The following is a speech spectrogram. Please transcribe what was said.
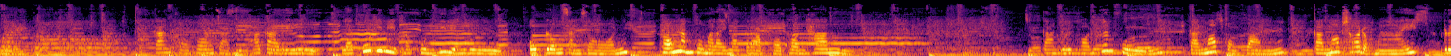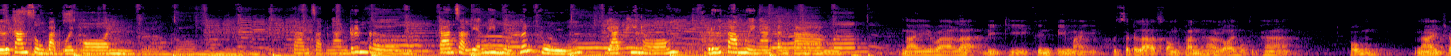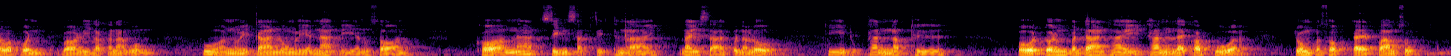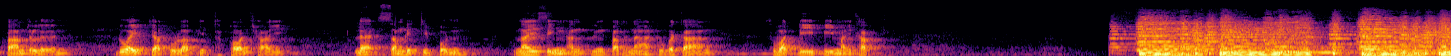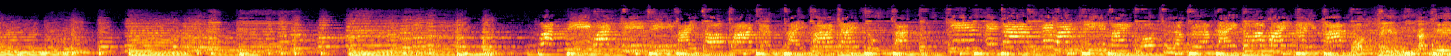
การขอพรจากบุพการี และผู้ที่มีพระคุณที่เลี้ยงดู อบรมสั่งสอน พร้อมนำพวงมาลัยมากราบขอพรท่าน การอวยพรเพื่อนฝูง การมอบของขวัญ การมอบช่อดอกไม้ หรือการส่งบัตรอวยพร การจัดงานรื่นเริง การจัดเลี้ยงในหมู่เพื่อนฝูง ญาติพี่น้อง หรือตามหน่วยงานต่างๆ ในวาระดิถีขึ้นปีใหม่ พุทธศักราช 2565 ผม นายชวพล บริรัตนวงศ์ ผู้อำนวยการโรงเรียนนาฏดีอนุสรณ์ ขออำนาจสิ่งศักดิ์สิทธิ์ทั้งหลายในสากลโลกที่ทุกท่านนับถือ โปรดดลบันดาลให้ท่านและครอบครัว จงประสบแต่ความสุขความเจริญ ด้วยจตุรพิธพรชัย และสำลิดที่ผลในสิ่งอันพึงปรารถนาทุกประการ สวัสดีปีใหม่ครับ กันที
